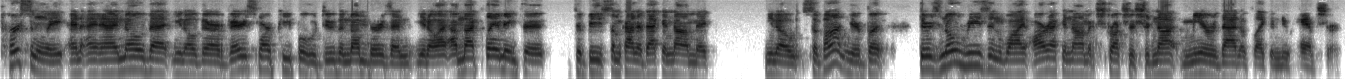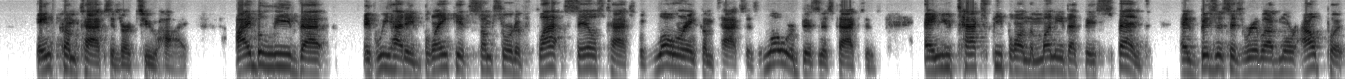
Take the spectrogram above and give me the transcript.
personally, and, and I know that you know there are very smart people who do the numbers, and you know I, I'm not claiming to to be some kind of economic, you know, savant here, but there's no reason why our economic structure should not mirror that of like a New Hampshire. Income taxes are too high. I believe that if we had a blanket, some sort of flat sales tax with lower income taxes, lower business taxes, and you tax people on the money that they spent and businesses were able to have more output,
